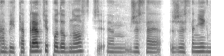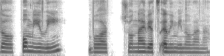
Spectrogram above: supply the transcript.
aby tá pravdepodobnosť, že sa, že sa niekto pomýli, bola čo najviac eliminovaná.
